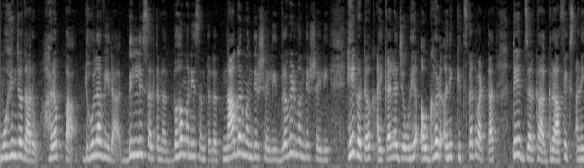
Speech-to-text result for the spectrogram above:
मोहेंजोदारो हरप्पा ढोलावीरा दिल्ली सल्तनत बहमनी सल्तनत नागर मंदिर शैली द्रविड मंदिर शैली हे घटक ऐकायला जेवढे अवघड आणि किचकट वाटतात तेच जर का ग्राफिक्स आणि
